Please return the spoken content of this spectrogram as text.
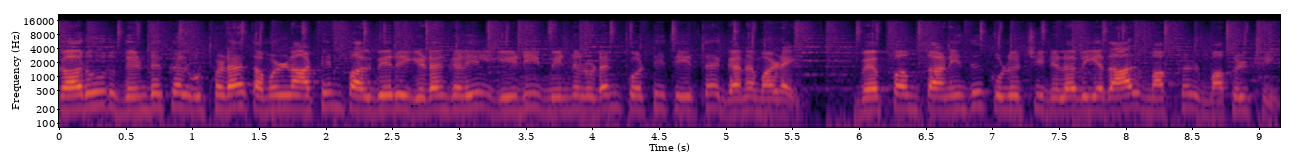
கரூர் திண்டுக்கல் உட்பட தமிழ்நாட்டின் பல்வேறு இடங்களில் இடி மின்னலுடன் கொட்டி தீர்த்த கனமழை. வெப்பம் தணிந்து குளிர்ச்சி நிலவியதால் மக்கள் மகிழ்ச்சி.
